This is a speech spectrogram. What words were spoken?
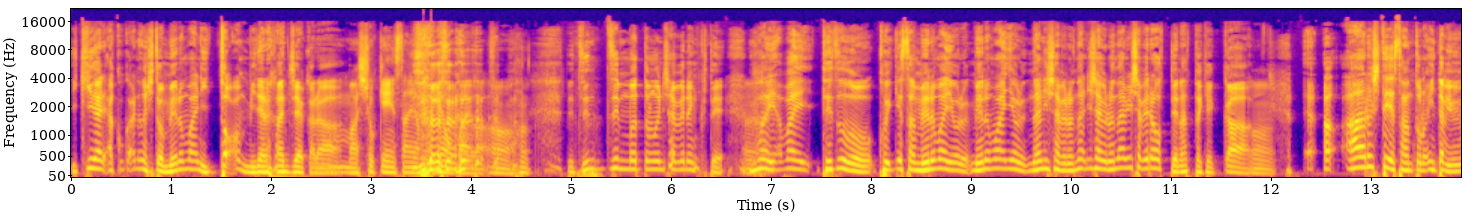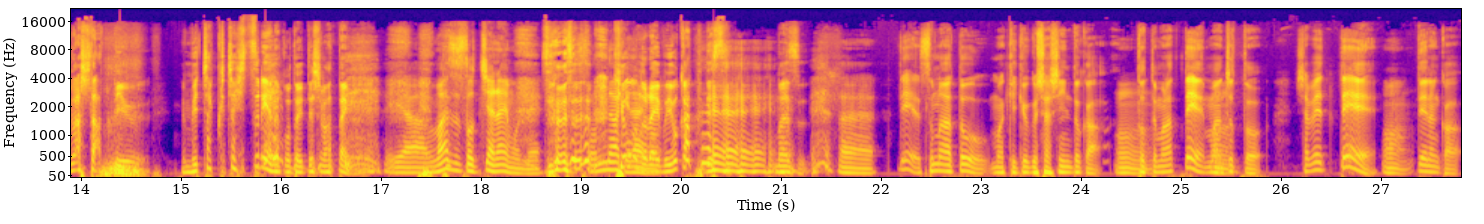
いきなり憧れの人を目の前にドンみたいな感じやから、まあ、初見さんやもんね、お前は。で全然まともに喋れんくて、ううんわ、やばい、テトの小池さん目の前におる、目の前におる、何喋ろう、何喋ろう、何喋ろう？ってなった結果、うん。あ、R 指定さんとのインタビュー見ましたっていう、めちゃくちゃ失礼なこと言ってしまったんよね。いやー、まずそっちじゃないもんね。そんな今日のライブ良かったです。まず。うん。で、その後、まあ、結局写真とかうん。撮ってもらって、まうん。あちょっと喋って、うん。で、なんか、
